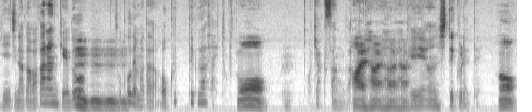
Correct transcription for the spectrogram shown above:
日にちなんか分からんけど、うんうんうんそこでまた送ってくださいと、おー。うん。お客さんが。はいはいはいはい。提案してくれて、おう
